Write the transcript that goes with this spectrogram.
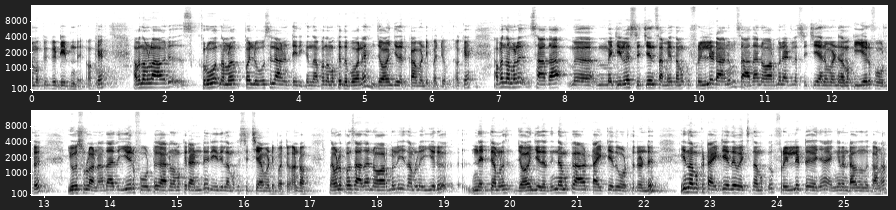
നമുക്ക് കിട്ടിയിട്ടുണ്ട്. ഓക്കെ അപ്പോൾ നമ്മൾ ആ ഒരു സ്ക്രൂ നമ്മളിപ്പോൾ ലൂസിലാണ് ഇട്ടിരിക്കുന്നത്. അപ്പോൾ നമുക്ക് ഇതുപോലെ ജോയിൻ ചെയ്തെടുക്കാൻ വേണ്ടി പറ്റും. ഓക്കെ അപ്പോൾ നമ്മൾ സാധാ മെറ്റീരിയൽ സ്റ്റിച്ച് ചെയ്യുന്ന സമയത്ത് നമുക്ക് ഫ്രില്ലിടാനും സാധാ നോർമൽ ആയിട്ടുള്ള സ്റ്റിച്ച് ചെയ്യാനും വേണ്ടി നമുക്ക് ഈ ഒരു ഫോട്ട് യൂസ്ഫുൾ ആണ്. അതായത് ഈ ഒരു ഫോട്ട് കാരണം നമുക്ക് രണ്ട് രീതിയിൽ നമുക്ക് സ്റ്റിച്ച് ചെയ്യാൻ വേണ്ടി പറ്റും. കണ്ടോ? നമ്മളിപ്പോൾ സാധാ നോർമലി നമ്മൾ ഈ ഒരു നെറ്റ് നമ്മൾ ജോയിൻ ചെയ്തിരുന്നു. ഇനി നമുക്ക് ആ ടൈറ്റ് ചെയ്ത് കൊടുത്തിട്ടുണ്ട്. ഇനി നമുക്ക് ടൈറ്റ് ചെയ്ത് വെച്ച് നമുക്ക് ഫ്രില്ലിട്ട് കഴിഞ്ഞാൽ എങ്ങനെ ഉണ്ടാവുമെന്ന് കാണാം.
